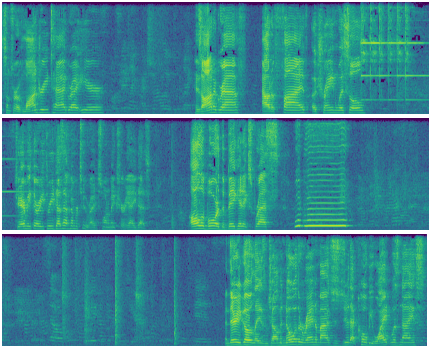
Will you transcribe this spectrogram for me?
some sort of laundry tag right here. His autograph, out of five, a train whistle. Jeremy 33 does have number two, right? Just want to make sure. Yeah, he does. All aboard the Big Hit Express. Whoop whoop. And there you go, ladies and gentlemen. No other randomizers to do that. Coby White was nice.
